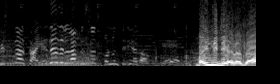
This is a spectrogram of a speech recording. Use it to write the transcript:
பிசினஸ் எது எதெல்லாம் பிசினஸ் பண்ணும் தெரியாதா அவனுக்கு. பயந்துட்டியா ராதா?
